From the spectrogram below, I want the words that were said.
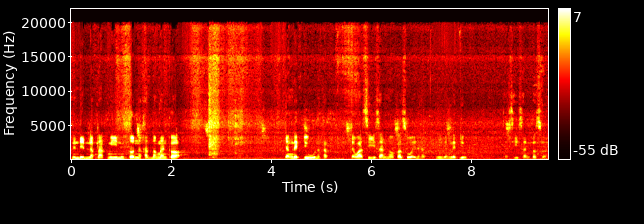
เด่นๆหลักๆ มีหนึ่งต้นนะครับนอกนั้นก็ ยังเล็กอยู่นะครับ แต่ว่าสีสันเขาก็สวยนะครับ นี่ยังเล็กอยู่ แต่สีสันก็สวย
